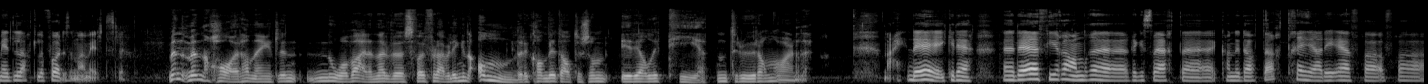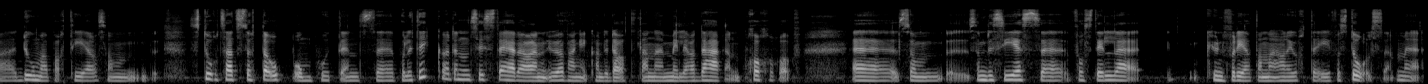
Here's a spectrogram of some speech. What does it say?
midler til å få det som han vil til slutt. Men, men, har han egentlig noe å være nervøs for? For det er vel ingen andre kandidater som i realiteten truer han nå, er det det? Nei, det er ikke det. Eh, det er fire andre registrerte kandidater. Tre av de er fra, fra Duma-partier som stort sett støtter opp om Putins eh, politikk. Og den siste er da en uavhengig kandidat, denne milliardæren Prokhorov, eh, som, som, det sies får stille kun fordi at han har gjort det i forståelse med,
